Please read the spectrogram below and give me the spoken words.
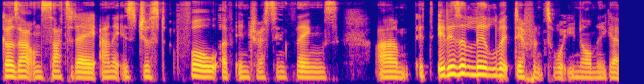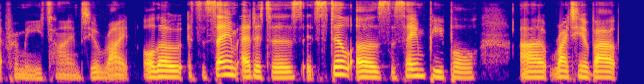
goes out on Saturday, and it is just full of interesting things. Um, it, it is a little bit different to what you normally get from E Times. You're right. Although it's the same editors, it's still us, the same people, uh, writing about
